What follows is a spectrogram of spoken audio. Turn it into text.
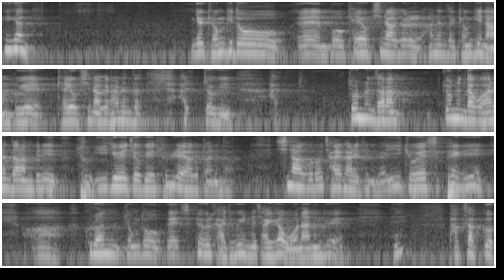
그러니까 경기도에 뭐 개혁 신학을 하는 사 경기 남부에 개혁 신학을 하는 사 할, 저기 할, 쫓는 사람 쫓는다고 하는 사람들이 술, 이 교회 저 교회 순례하고 다닌다. 신학으로 잘 가르치는 거야. 이 교회 스펙이 아, 그런 정도의 스펙을 가지고 있는 자기가 원하는 교회. 예? 박사급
